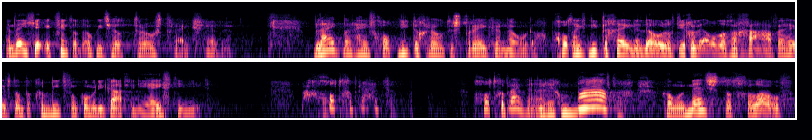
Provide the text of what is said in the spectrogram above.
En weet je, ik vind dat ook iets heel troostrijks hebben. Blijkbaar heeft God niet de grote spreker nodig. God heeft niet degene nodig die geweldige gaven heeft op het gebied van communicatie. Die heeft hij niet. Maar God gebruikt hem. God gebruikt hem. En regelmatig komen mensen tot geloof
